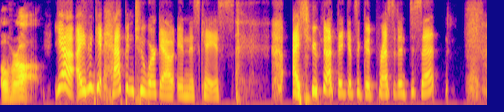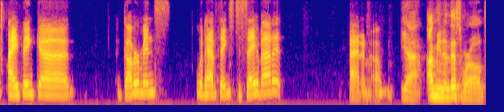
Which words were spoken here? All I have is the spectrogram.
overall. Yeah, I think it happened to work out in this case. I do not think it's a good precedent to set. I think uh, governments would have things to say about it. I don't know. Yeah. I mean, in this world,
